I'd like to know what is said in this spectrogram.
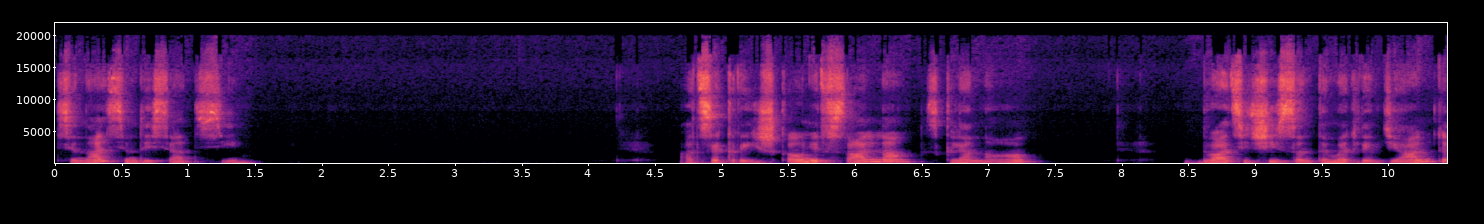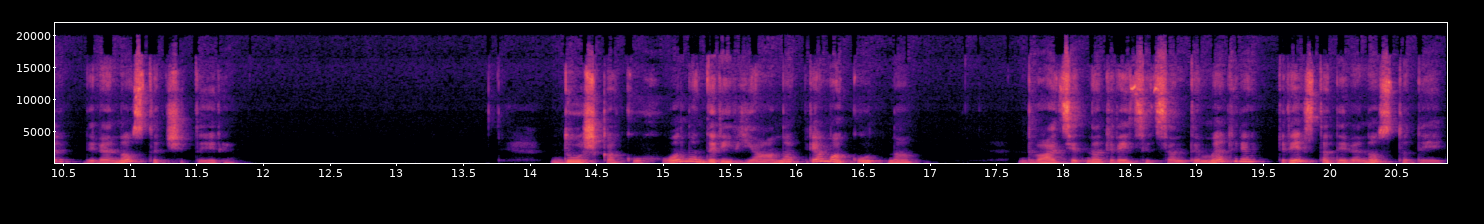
Ціна 77. А це кришка універсальна, скляна, 26 см діаметр 94 Дошка кухона дерев'яна, прямокутна, 20 на 30 см 399.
